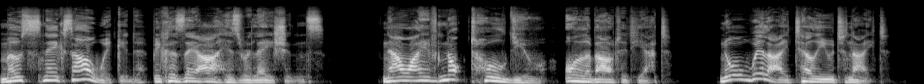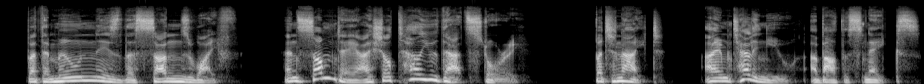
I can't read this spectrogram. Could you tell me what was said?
Most snakes are wicked because they are his relations. Now I have not told you all about it yet, nor will I tell you tonight. But the moon is the sun's wife, and someday I shall tell you that story. But tonight, I am telling you about the snakes.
